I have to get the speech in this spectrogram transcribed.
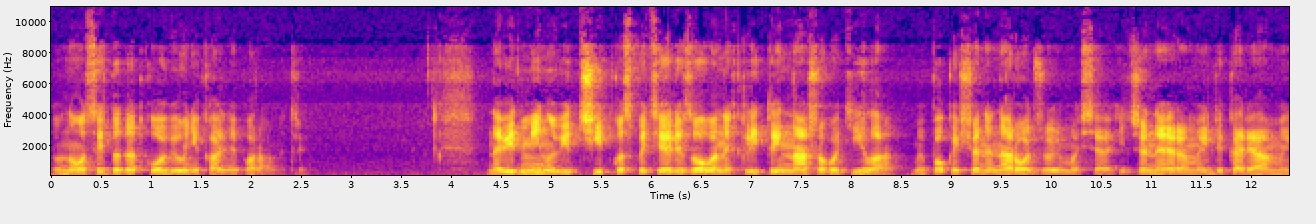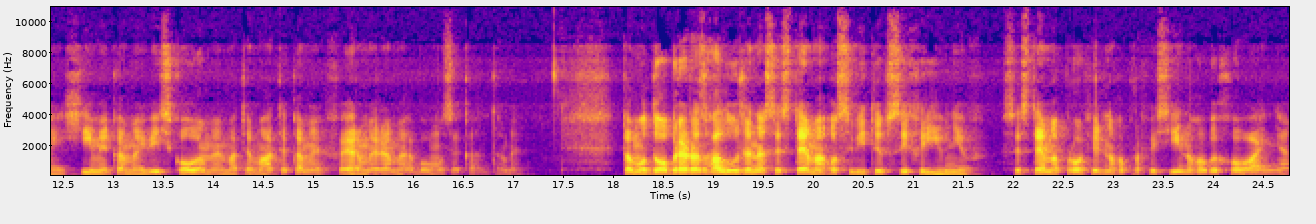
вносить додаткові унікальні параметри. На відміну від чітко спеціалізованих клітин нашого тіла, ми поки що не народжуємося інженерами, лікарями, хіміками, військовими, математиками, фермерами або музикантами. Тому добре розгалужена система освіти всіх рівнів, система профільного професійного виховання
